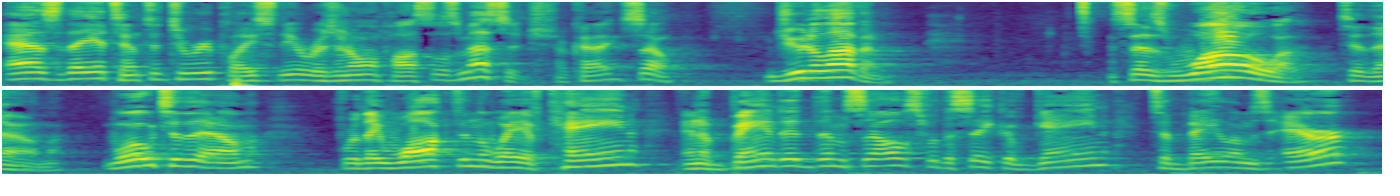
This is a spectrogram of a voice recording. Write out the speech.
as they attempted to replace the original apostles' message. Okay? So, Jude 11 it says, Woe to them! Woe to them! For they walked in the way of Cain and abandoned themselves for the sake of gain to Balaam's error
